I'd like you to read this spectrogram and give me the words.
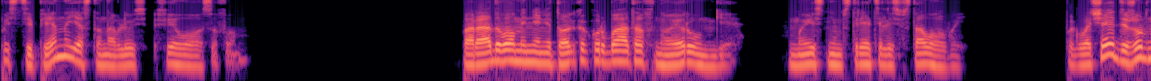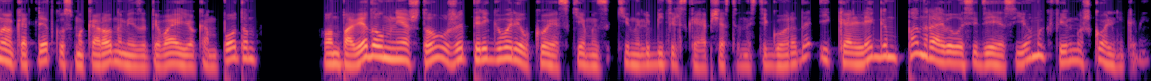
постепенно я становлюсь философом. Порадовал меня не только Курбатов, но и Рунги. Мы с ним встретились в столовой. Поглощая дежурную котлетку с макаронами и запивая ее компотом, он поведал мне, что уже переговорил кое с кем из кинолюбительской общественности города, и коллегам понравилась идея съемок фильма «Школьниками».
